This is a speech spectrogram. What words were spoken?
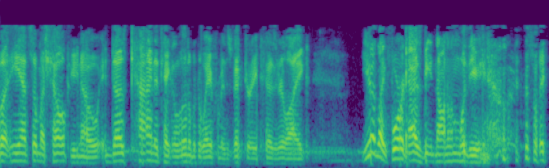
but he had so much help. You know, it does kind of take a little bit away from his victory because you're like, you had like four guys beating on him with you. You know, it's like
